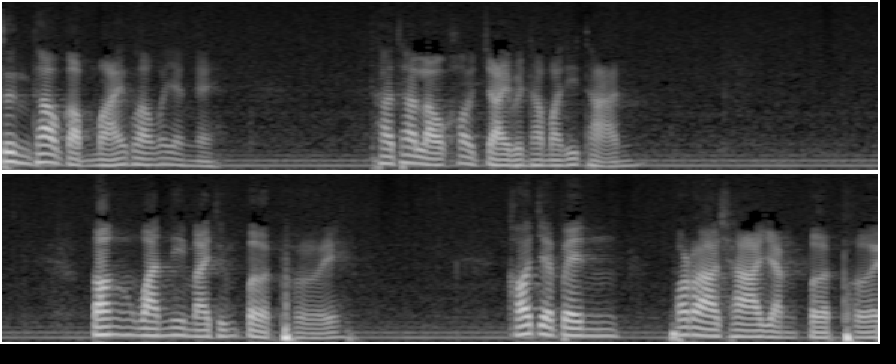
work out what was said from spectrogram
ซึ่งเท่ากับหมายความว่ายังไง ถ้าถ้าเราเข้าใจเป็นธรรมธิฐานตอนวันนี่หมายถึงเปิดเผย เขาจะเป็นพระราชาอย่างเปิดเผย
